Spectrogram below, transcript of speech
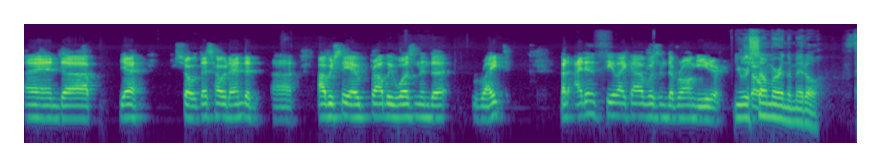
and uh, yeah, so that's how it ended. Uh, obviously, I probably wasn't in the right, but I didn't feel like I was in the wrong either. You were so, somewhere in the middle.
